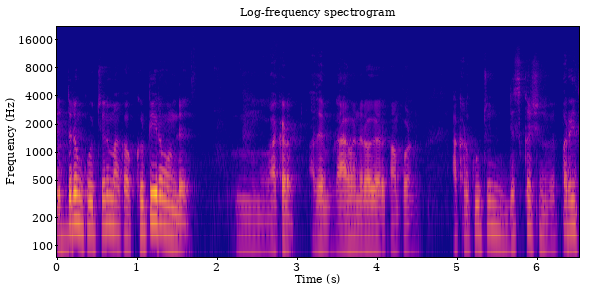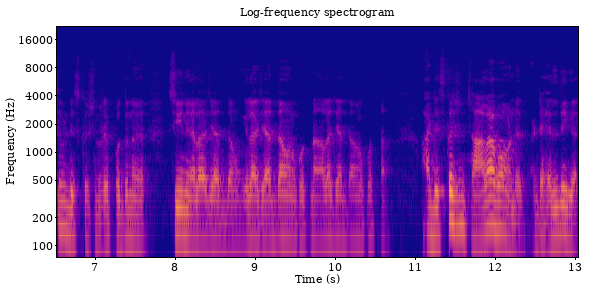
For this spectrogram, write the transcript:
ఇద్దరం కూర్చొని మాకు ఒక కుటీరం ఉండేది. అక్కడ అదే రాఘవేంద్రరావు గారి కాంపౌండ్. అక్కడ కూర్చొని డిస్కషన్ విపరీతమైన డిస్కషన్. రేపు పొద్దున సీన్ ఎలా చేద్దాం ఇలా చేద్దాం అనుకుంటున్నా అలా చేద్దాం అనుకుంటున్నా. ఆ డిస్కషన్ చాలా బాగుండేది. అంటే హెల్దీగా.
